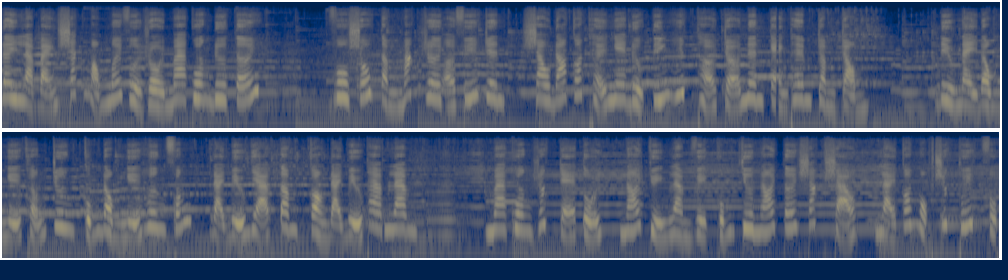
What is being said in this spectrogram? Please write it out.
Đây là bản sách mỏng mới vừa rồi ma quân đưa tới. Vô số tầm mắt rơi ở phía trên Sau đó có thể nghe được tiếng hít thở trở nên càng thêm trầm trọng. Điều này đồng nghĩa khẩn trương cũng đồng nghĩa hưng phấn Đại biểu giả tâm còn đại biểu tham lam. Ma quân rất trẻ tuổi, nói chuyện làm việc cũng chưa nói tới sắc sảo, lại có một sức thuyết phục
